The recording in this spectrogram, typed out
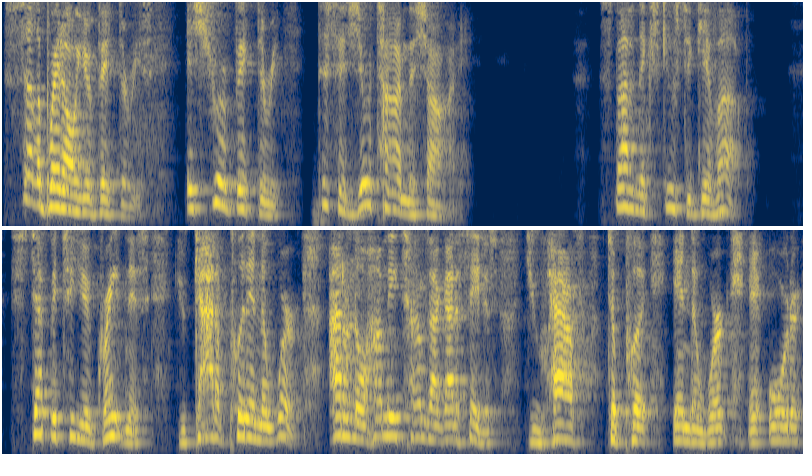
Celebrate all your victories. It's your victory. This is your time to shine. It's not an excuse to give up. Step into your greatness. You gotta put in the work. I don't know how many times I gotta say this. You have to put in the work in order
